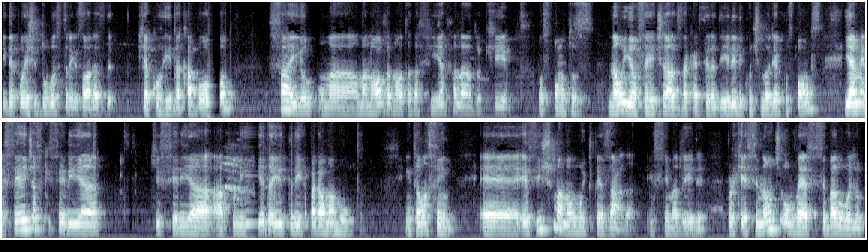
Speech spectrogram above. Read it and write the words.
E depois de duas, três horas que a corrida acabou, saiu uma, uma nova nota da FIA falando que os pontos não iam ser retirados da carteira dele, ele continuaria com os pontos, e a Mercedes que seria que seria a punida e teria que pagar uma multa. Então, assim, é, existe uma mão muito pesada em cima dele, porque se não houvesse esse barulho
